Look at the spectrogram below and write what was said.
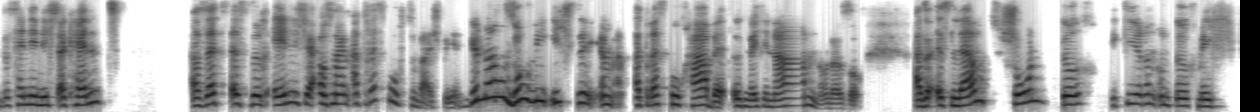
das Handy nicht erkennt, ersetzt es durch ähnliche, aus meinem Adressbuch zum Beispiel. Genau so, wie ich sie im Adressbuch habe, irgendwelche Namen oder so. Also es lernt schon durch Diktieren und durch mich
